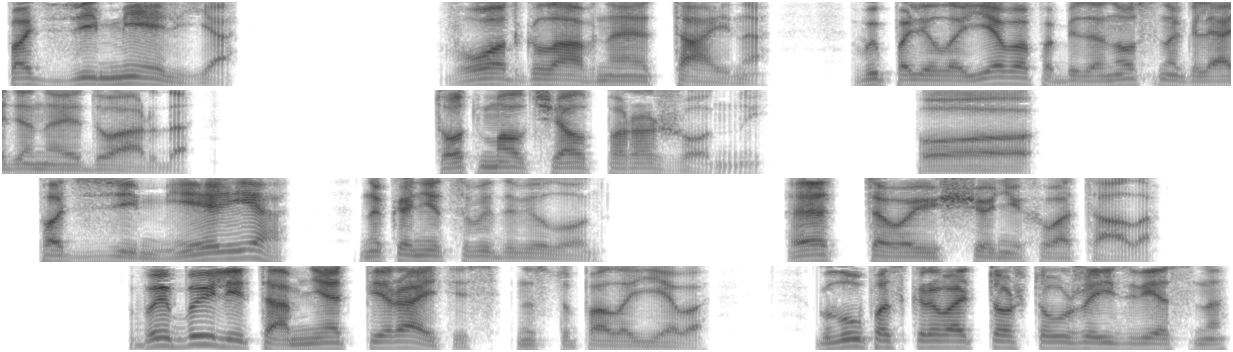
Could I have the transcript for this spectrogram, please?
Подземелья. «Вот главная тайна», — выпалила Ева, победоносно глядя на Эдуарда. Тот молчал пораженный. «По... подземелья?» — наконец выдавил он. «Этого еще не хватало». «Вы были там, не отпирайтесь», — наступала Ева. «Глупо скрывать то, что уже известно.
